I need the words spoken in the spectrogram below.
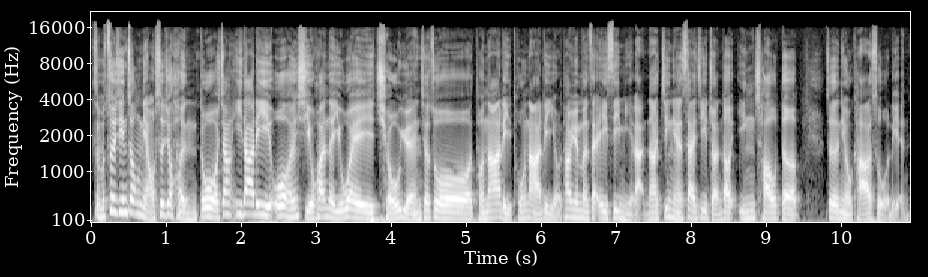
怎么最近这种鸟事就很多，像意大利我很喜欢的一位球员叫做托纳里托纳利哦，他原本在 AC 米兰，那今年赛季转到英超的这个纽卡索联，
